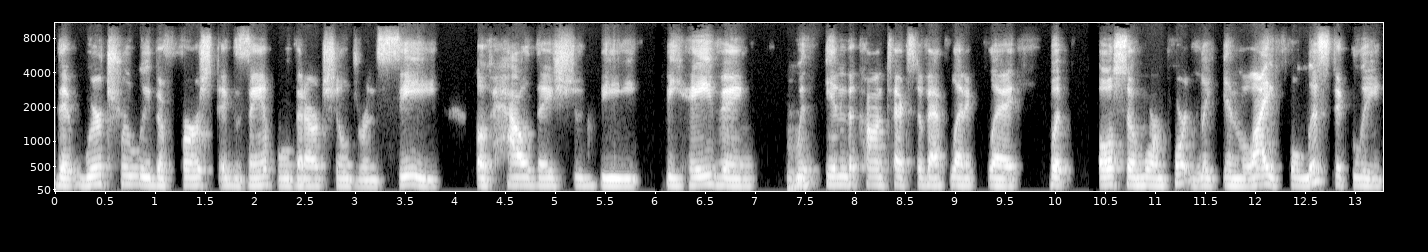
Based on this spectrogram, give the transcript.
that we're truly the first example that our children see of how they should be behaving mm-hmm. within the context of athletic play, but also more importantly in life holistically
